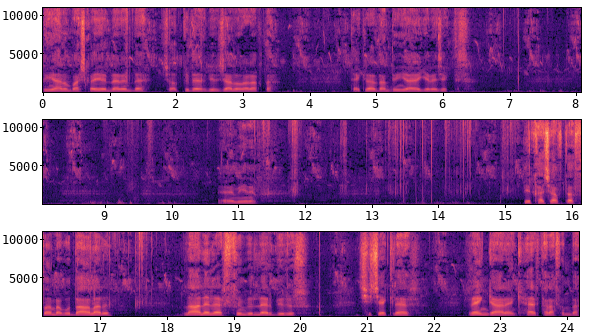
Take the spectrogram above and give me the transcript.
dünyanın başka yerlerinde çok güzel bir can olarak da tekrardan dünyaya gelecektir. Eminim. Birkaç hafta sonra bu dağları laleler, sümbüller bürür. Çiçekler rengarenk her tarafında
